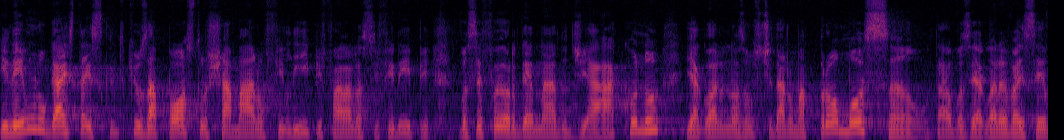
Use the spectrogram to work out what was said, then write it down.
Em nenhum lugar está escrito que os apóstolos chamaram Filipe e falaram assim: Filipe, você foi ordenado diácono e agora nós vamos te dar uma promoção, tá? Você agora vai ser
